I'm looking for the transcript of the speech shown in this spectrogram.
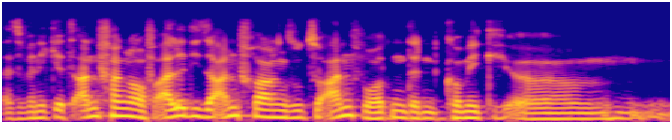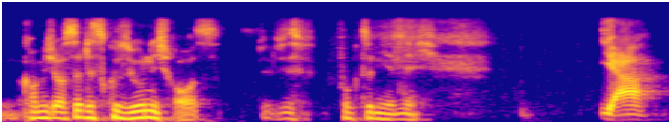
Also wenn ich jetzt anfange, auf alle diese Anfragen so zu antworten, dann komme ich, äh, komm ich aus der Diskussion nicht raus. Das funktioniert nicht. Ja,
